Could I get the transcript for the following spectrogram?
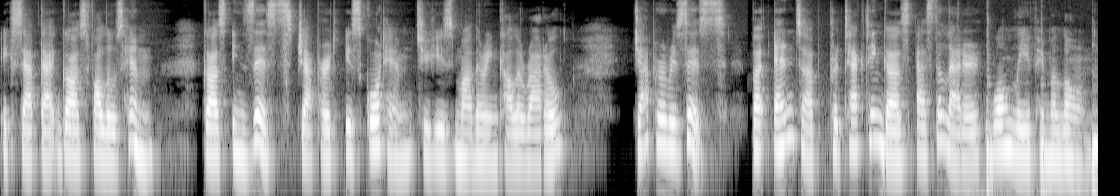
except that Gus follows him. Gus insists Jeppard escort him to his mother in Colorado. Jeppard resists, but ends up protecting Gus as the latter won't leave him alone.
